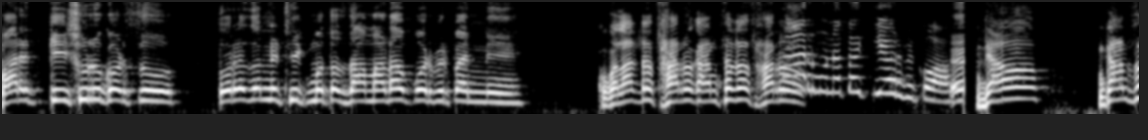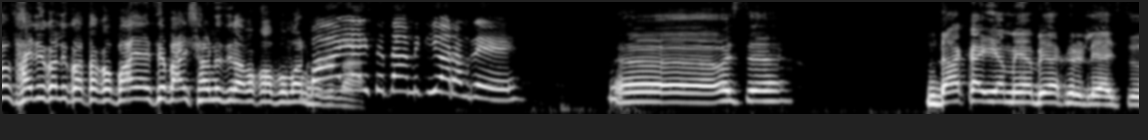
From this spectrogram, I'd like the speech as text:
বাড়িতে কি শুরু করছু? তোরে জন্য ঠিক মতো জামাটাও পরবি পাইনি কলাটা ছাড়ো গামছাটা ছাড়ো। আর মনে তো কি করবি ক? দেখো গামছা ছাইরে গলি কথা কো ভাই আছে ভাই সামনে দিন আমাকে অপমান হলো ভাই আইছে তা আমি কি আরাম রে? হইছে। ডাকাইয়া মেয়া বিয়া করে লিয়ে আইছু।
